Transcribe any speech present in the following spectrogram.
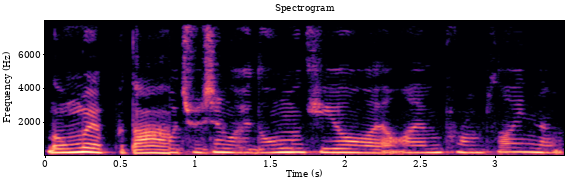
너무 예쁘다. 주신 거 너무 귀여워요. 아임프롬 써있는 거.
